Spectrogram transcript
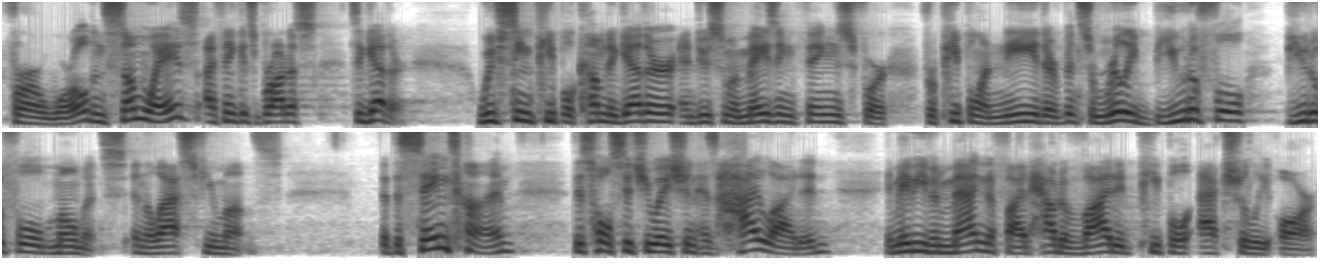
for our world. In some ways, I think it's brought us together. We've seen people come together and do some amazing things for, for people in need. There have been some really beautiful, beautiful moments in the last few months. At the same time, this whole situation has highlighted and maybe even magnified how divided people actually are.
